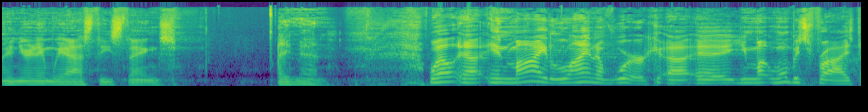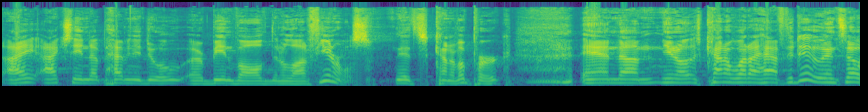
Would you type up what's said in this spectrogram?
In your name, we ask these things. Amen. Well, uh, in my line of work, uh, uh, you might, won't be surprised. I actually end up having to do or be involved in a lot of funerals. It's kind of a perk, and um, you know, it's kind of what I have to do. And so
